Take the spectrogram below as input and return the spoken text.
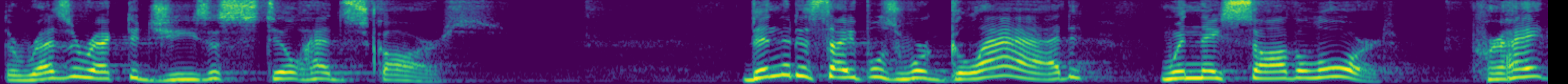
The resurrected Jesus still had scars. Then the disciples were glad when they saw the Lord, right?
